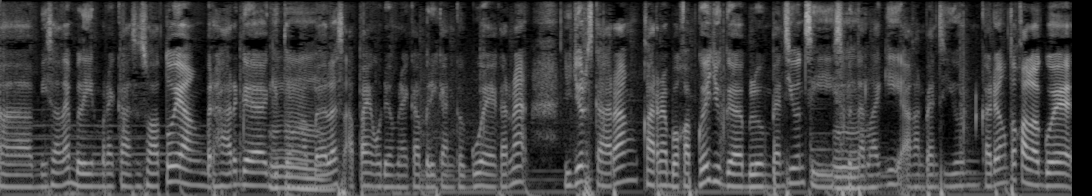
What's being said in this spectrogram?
eh, misalnya beliin mereka sesuatu yang berharga gitu, Hmm. ngebalas apa yang udah mereka berikan ke gue. Karena jujur sekarang karena bokap gue juga belum pensiun sih, sebentar Hmm. lagi akan pensiun. Kadang tuh kalau gue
